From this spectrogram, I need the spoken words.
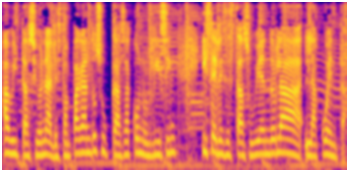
habitacional? Están pagando su casa con un leasing y se les está subiendo la, la cuenta.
